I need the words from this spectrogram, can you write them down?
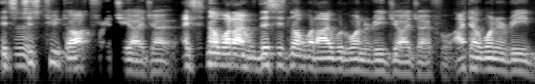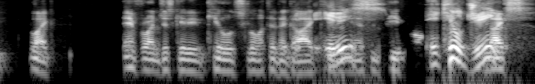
it's Mm. just too dark for a GI Joe. It's not what I this is not what I would want to read GI Joe for. I don't want to read like everyone just getting killed, slaughtered a guy, It is. people, He killed Jinx,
